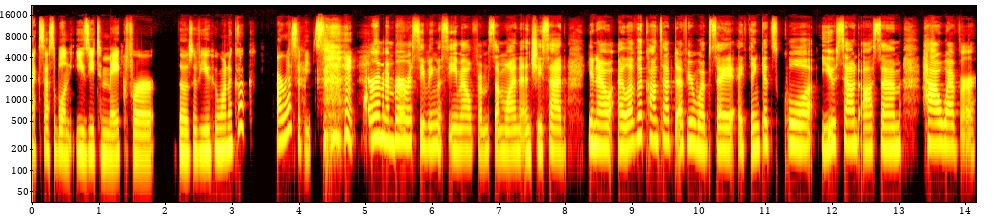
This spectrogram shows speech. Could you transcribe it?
accessible and easy to make for those of you who want to cook our recipes. I remember receiving this email from someone and she said, You know, I love the concept of your website. I think it's cool. You sound awesome. However,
